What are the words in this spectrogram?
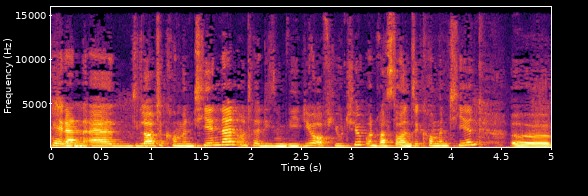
Sehr Okay, schön. dann äh, die Leute kommentieren dann unter diesem Video auf YouTube. Und was sollen sie kommentieren? Äh, brrr,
